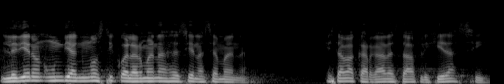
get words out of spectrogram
Le dieron un diagnóstico a la hermana Ceci en la semana. ¿Estaba cargada, estaba afligida? Sí.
